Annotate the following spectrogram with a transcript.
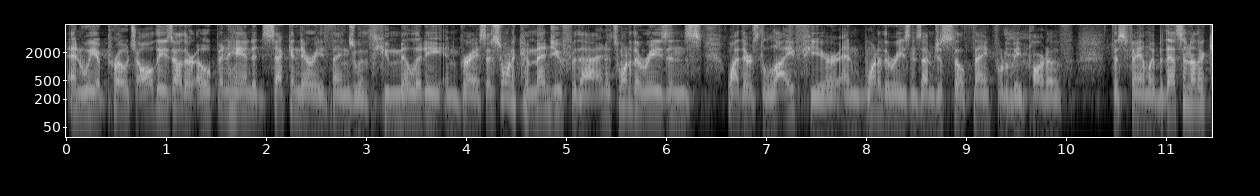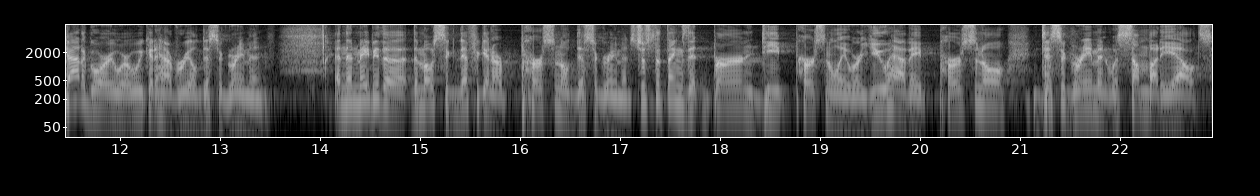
and we approach all these other open handed secondary things with humility and grace. I just want to commend you for that, and it's one of the reasons why there's life here, and one of the reasons I'm just so thankful to be part of this family. But that's another category where we could have real disagreement. And then maybe the, the most significant are personal disagreements, just the things that burn deep personally, where you have a personal disagreement with somebody else.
